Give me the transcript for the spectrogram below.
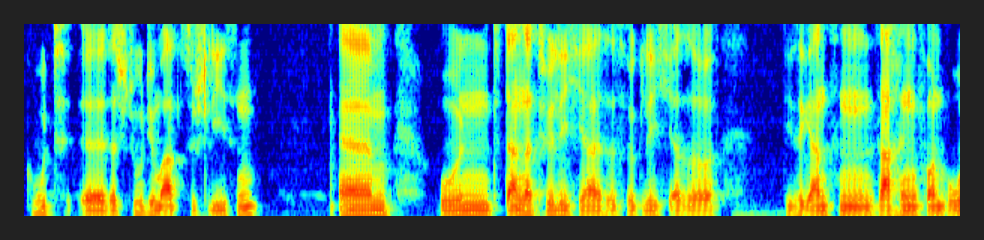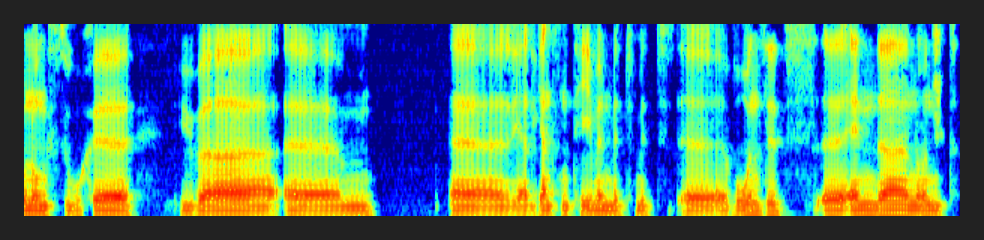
gut äh, das Studium abzuschließen. Ähm, und dann natürlich, ja, es ist wirklich, also diese ganzen Sachen von Wohnungssuche über ähm, äh, ja die ganzen Themen mit mit äh, Wohnsitz äh, ändern und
